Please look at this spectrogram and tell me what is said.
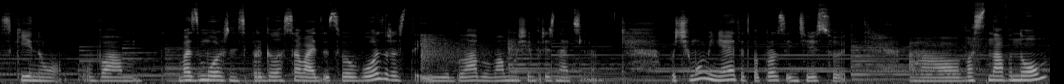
скину вам возможность проголосовать за свой возраст, и была бы вам очень признательна. Почему меня этот вопрос интересует? А, в основном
